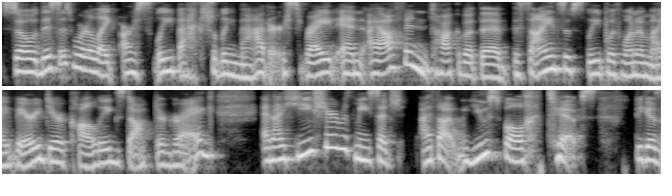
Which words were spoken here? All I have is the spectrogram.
So this is where like our sleep actually matters, right? And I often talk about the the science of sleep with one of my very dear colleagues, Dr. Greg, and I he shared with me such I thought useful tips because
